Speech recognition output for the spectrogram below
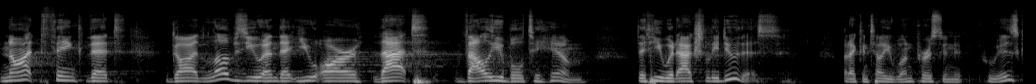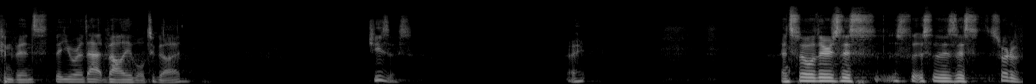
not think that God loves you and that you are that valuable to him that he would actually do this. But I can tell you one person who is convinced that you are that valuable to God Jesus. Right? And so there's this, so there's this sort of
